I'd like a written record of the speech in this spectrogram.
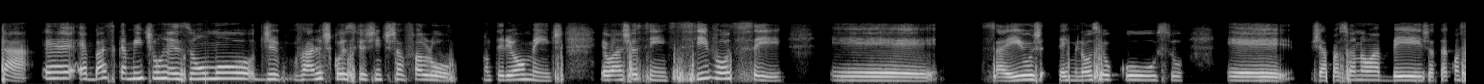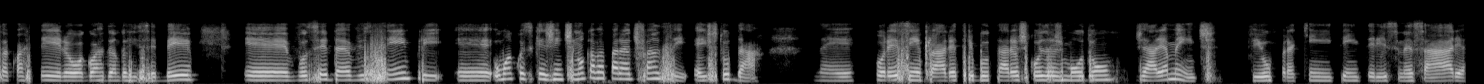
Tá, é, é basicamente um resumo de várias coisas que a gente já falou anteriormente. Eu acho assim, se você é, saiu, terminou seu curso, é, já passou na OAB, já está com essa carteira ou aguardando receber, é, você deve sempre. É, uma coisa que a gente nunca vai parar de fazer é estudar. Né? Por exemplo, a área tributária, as coisas mudam diariamente, viu? Para quem tem interesse nessa área,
